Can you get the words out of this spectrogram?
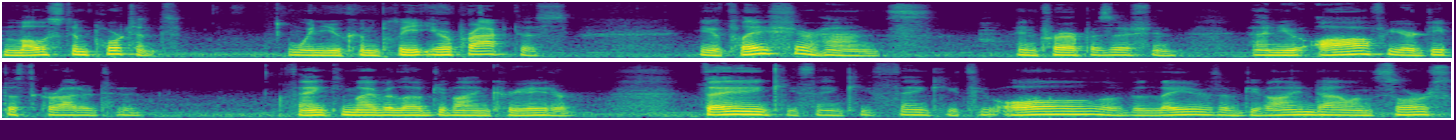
Most important when you complete your practice you place your hands in prayer position and you offer your deepest gratitude. Thank you, my beloved Divine Creator. Thank you, thank you, thank you to all of the layers of Divine Tao and Source,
